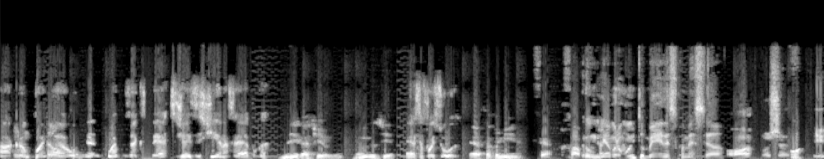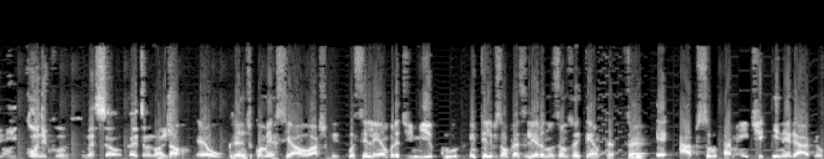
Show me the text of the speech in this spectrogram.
A campanha Então- Web dos Experts já existia nessa época? Negativo, não existia. Essa foi sua. Essa foi minha. Certo. Só Eu me lembro muito bem desse comercial. Ó, poxa, i- icônico comercial entre nós. Não, é o grande comercial, acho que você lembra de micro em televisão brasileira nos anos 80. Isso é, é absolutamente inegável.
